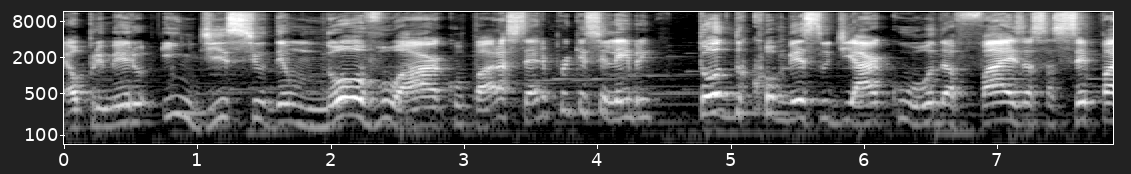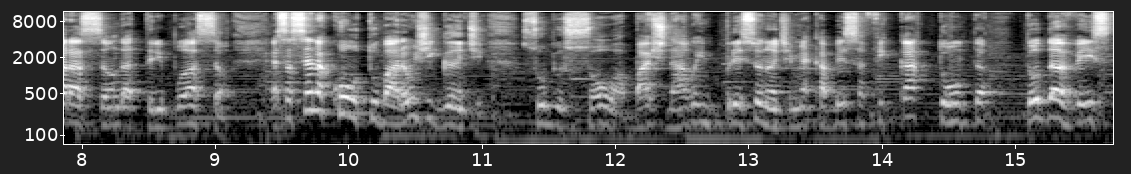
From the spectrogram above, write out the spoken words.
é o primeiro indício de um novo arco para a série. Porque se lembrem todo começo de arco Oda faz essa separação da tripulação. Essa cena com o tubarão gigante sob o sol abaixo da água é impressionante. Minha cabeça fica tonta toda vez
